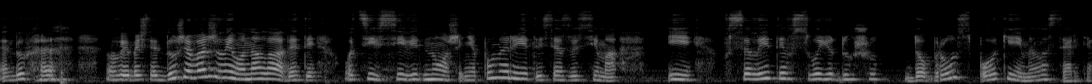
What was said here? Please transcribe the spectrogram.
Вибачте, дуже важливо наладити оці всі відношення, помиритися з усіма і вселити в свою душу добро, спокій і милосердя.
